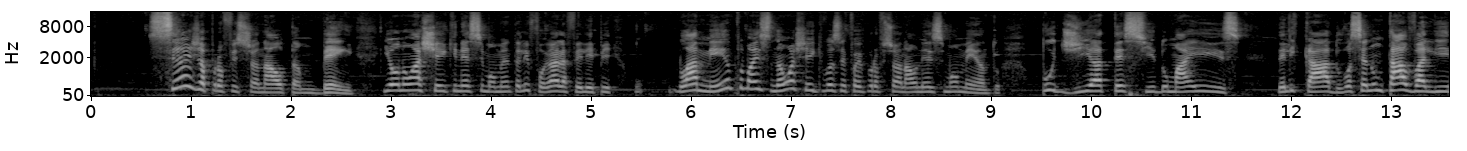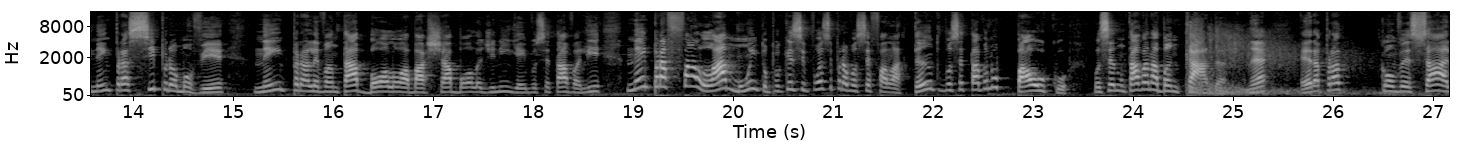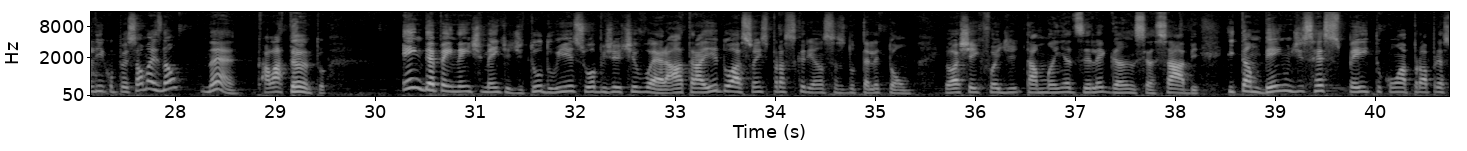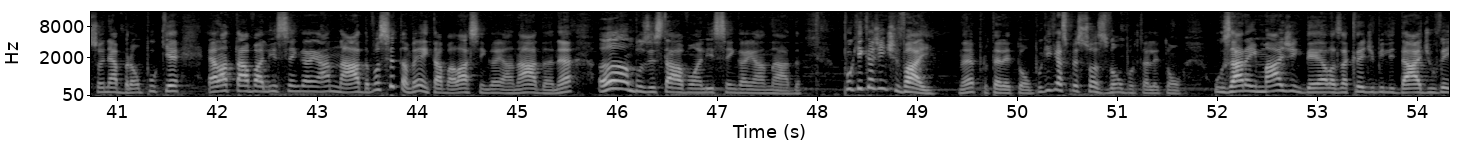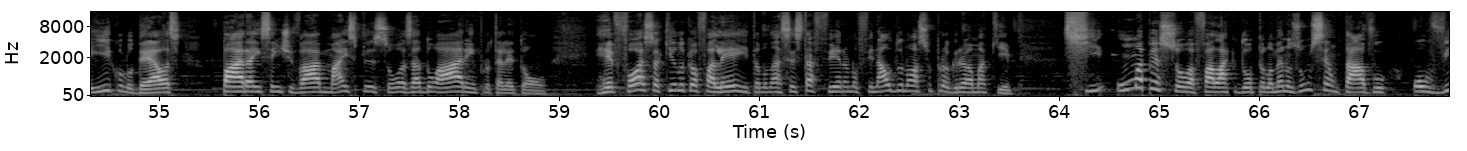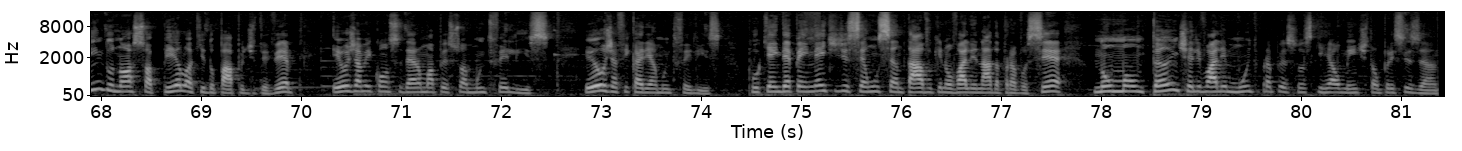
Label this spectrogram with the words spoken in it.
Seja profissional também. E eu não achei que nesse momento ele foi. Olha, Felipe, lamento, mas não achei que você foi profissional nesse momento. Podia ter sido mais delicado. Você não tava ali nem para se promover, nem para levantar a bola ou abaixar a bola de ninguém. Você tava ali nem para falar muito, porque se fosse para você falar tanto, você tava no palco. Você não tava na bancada, né? Era para conversar ali com o pessoal, mas não, né, falar tanto. Independentemente de tudo isso, o objetivo era atrair doações para as crianças do Teleton. Eu achei que foi de tamanha deselegância, sabe? E também um desrespeito com a própria Sônia Abrão, porque ela tava ali sem ganhar nada. Você também tava lá sem ganhar nada, né? Ambos estavam ali sem ganhar nada. Por que, que a gente vai, né, pro Teleton? Por que, que as pessoas vão pro Teleton? Usar a imagem delas, a credibilidade, o veículo delas para incentivar mais pessoas a doarem pro Teleton. Reforço aquilo que eu falei, Ítalo, na sexta-feira, no final do nosso programa aqui. Se uma pessoa falar que doou pelo menos um centavo ouvindo o nosso apelo aqui do Papo de TV, eu já me considero uma pessoa muito feliz. Eu já ficaria muito feliz. Porque independente de ser um centavo que não vale nada para você, no montante ele vale muito para pessoas que realmente estão precisando.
